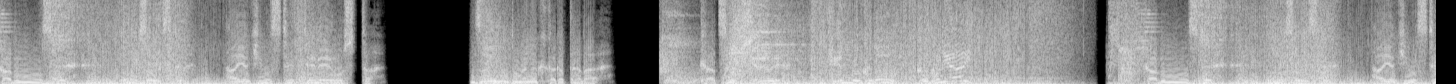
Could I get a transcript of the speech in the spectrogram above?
過分を捨て、重さを捨て、早きを捨て、てめえを知った。随分と長くかかったがな。活躍しやがれ剣の鼓動、ここにあり過分を捨て、重さを捨て、早きを捨て、て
